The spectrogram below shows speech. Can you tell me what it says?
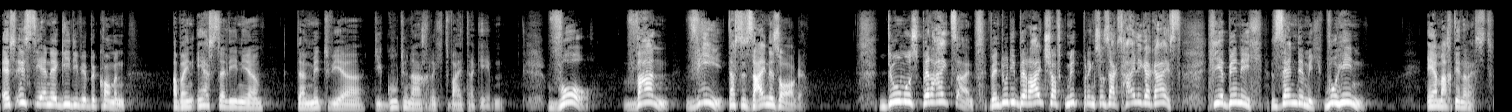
es ist die Energie, die wir bekommen. Aber in erster Linie, damit wir die gute Nachricht weitergeben. Wo, wann, wie, das ist seine Sorge. Du musst bereit sein. Wenn du die Bereitschaft mitbringst und sagst, Heiliger Geist, hier bin ich, sende mich, wohin? Er macht den Rest.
